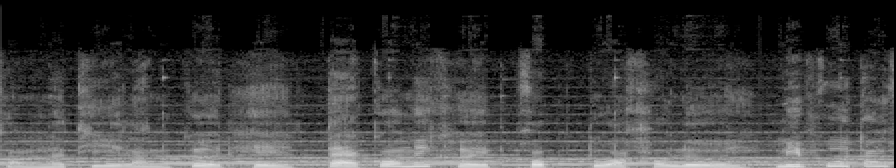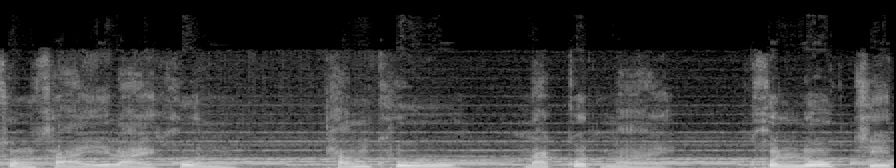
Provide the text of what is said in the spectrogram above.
สองนาทีหลังเกิดเหตุ แต่ก็ไม่เคยพบตัวเขาเลย มีผู้ต้องสงสัยหลายคน ทั้งครู นักกฎหมาย คนโรคจิต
